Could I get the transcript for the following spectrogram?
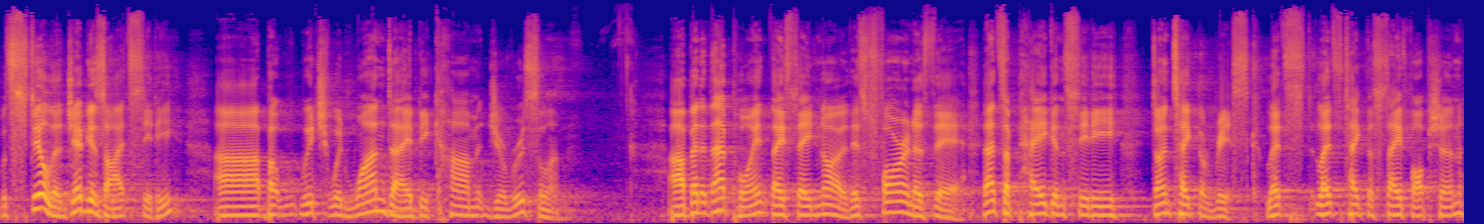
was still a Jebusite city, uh, but which would one day become Jerusalem. Uh, but at that point, they say, no, there's foreigners there. That's a pagan city. Don't take the risk. Let's, let's take the safe option.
